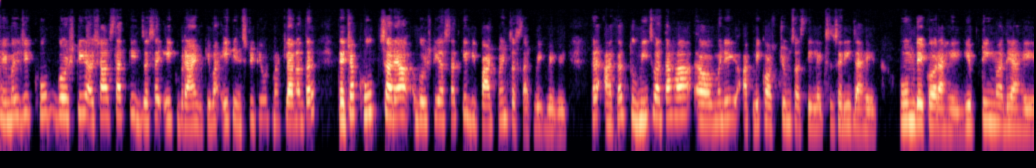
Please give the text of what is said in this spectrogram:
हेमलजी खूप गोष्टी अशा असतात की जसं एक ब्रँड किंवा एक इन्स्टिट्यूट म्हटल्यानंतर त्याच्या खूप साऱ्या गोष्टी असतात की डिपार्टमेंट्स असतात वेगवेगळी. तर आता तुम्ही स्वतः म्हणजे आपले कॉस्ट्युम्स असतील एक्सेसरीज आहेत होम डेकोर आहे गिफ्टिंगमध्ये आहे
